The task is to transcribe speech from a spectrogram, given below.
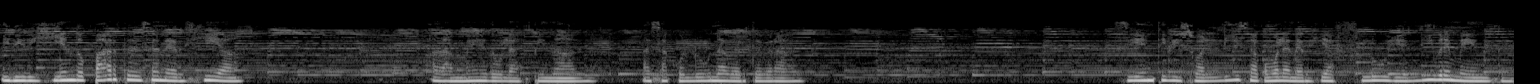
y dirigiendo parte de esa energía a la médula espinal, a esa columna vertebral. Siente y visualiza cómo la energía fluye libremente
